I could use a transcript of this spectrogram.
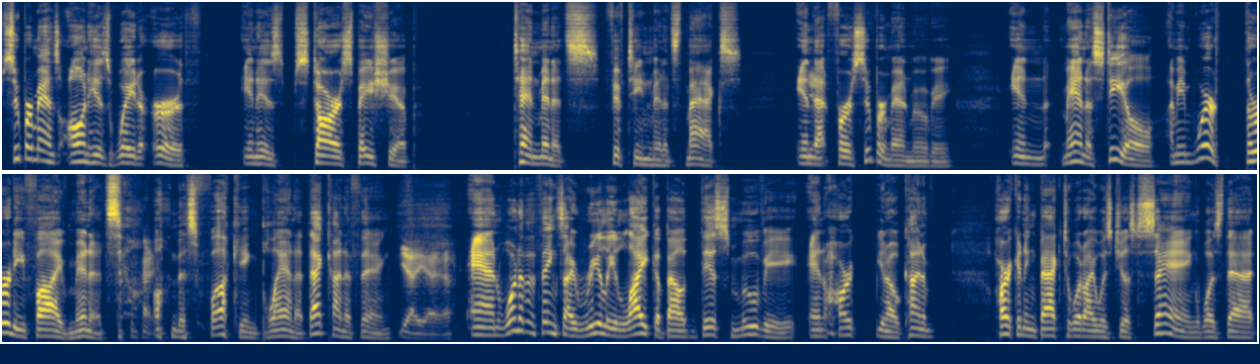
Superman's on his way to Earth in his star spaceship. Ten minutes, fifteen minutes max, in Yeah. that first Superman movie. In Man of Steel, I mean, we're thirty-five minutes Right. on this fucking planet. That kind of thing. Yeah, yeah, yeah. And one of the things I really like about this movie, and hark, you know, kind of harkening back to what I was just saying, was that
